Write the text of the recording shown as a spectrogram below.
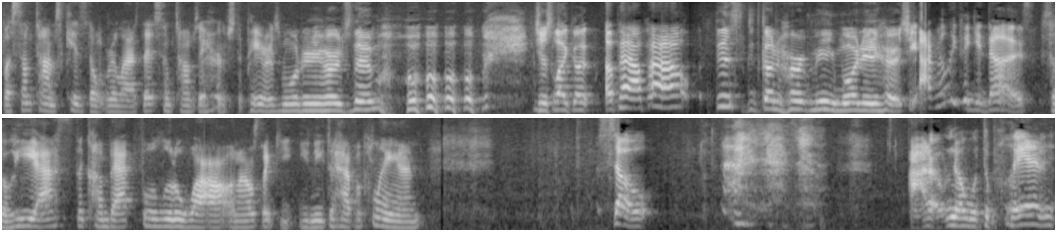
but sometimes kids don't realize that. Sometimes it hurts the parents more than it hurts them. Just like a, a pow pow this is gonna hurt me more than it hurts you. I really think it does. So he asked to come back for a little while and i was like you need to have a plan. So I don't know what the plan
